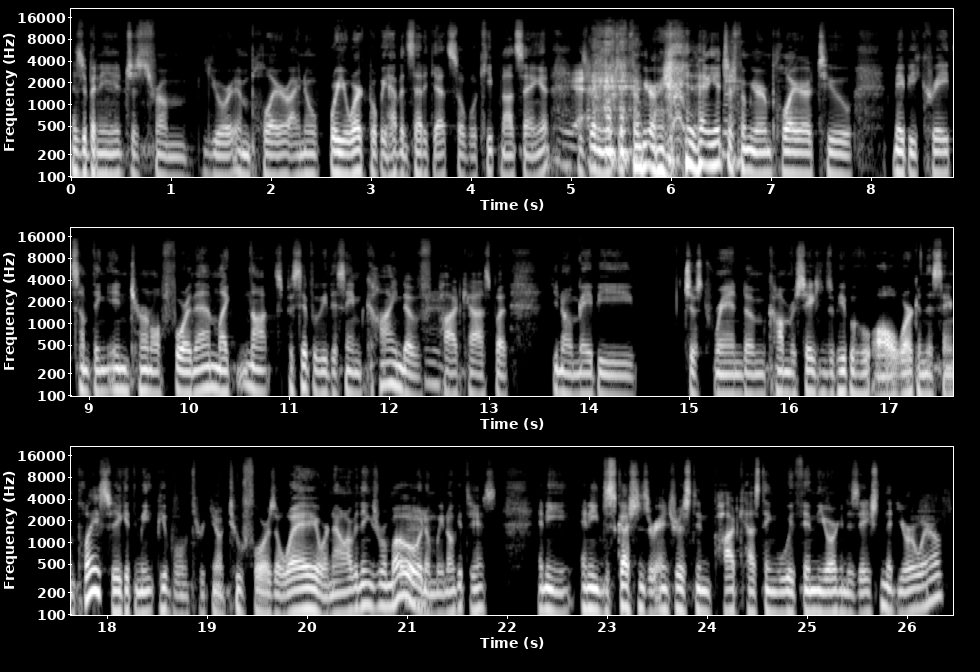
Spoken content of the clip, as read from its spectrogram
has there been any interest from your employer? I know where you work, but we haven't said it yet, so we'll keep not saying it. Yeah. Has there been any interest from your any interest from your employer to maybe create something internal for them, like not specifically the same kind of mm. podcast, but you know maybe just random conversations with people who all work in the same place, so you get to meet people from you know two floors away, or now everything's remote mm. and we don't get to chance. Any any discussions or interest in podcasting within the organization that you're aware of?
